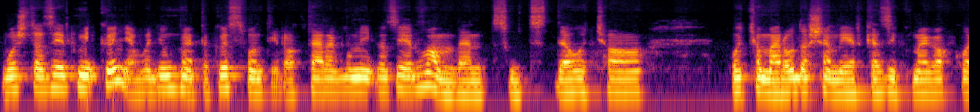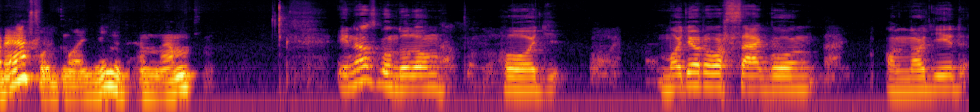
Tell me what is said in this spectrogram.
most azért még könnyen vagyunk, mert a központi raktárakban még azért van bent cucc, de hogyha, hogyha már oda sem érkezik meg, akkor elfogy majd minden, nem? Én azt gondolom, hogy Magyarországon a nagy,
